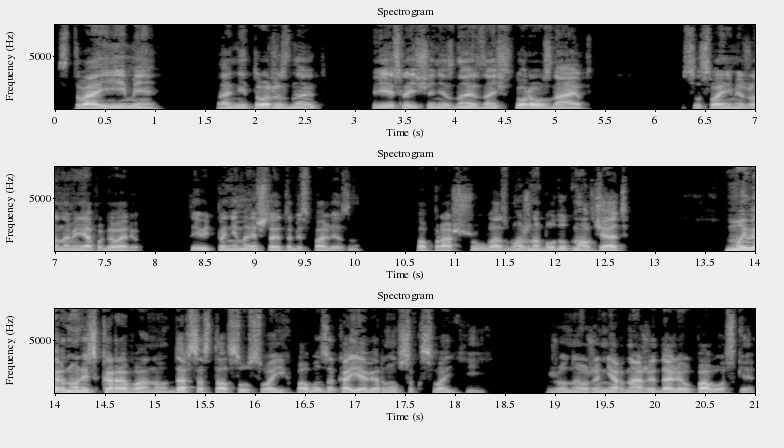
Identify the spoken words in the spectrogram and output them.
С твоими? Они тоже знают? Если еще не знают, значит, скоро узнают. Со своими женами я поговорю. Ты ведь понимаешь, что это бесполезно? Попрошу, возможно, будут молчать. Мы вернулись к каравану. Дарс остался у своих повозок, а я вернулся к своей. Жены уже нервно ожидали у повозки.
